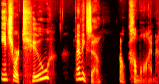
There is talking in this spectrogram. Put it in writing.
inch or two? I think so. Oh, come on.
